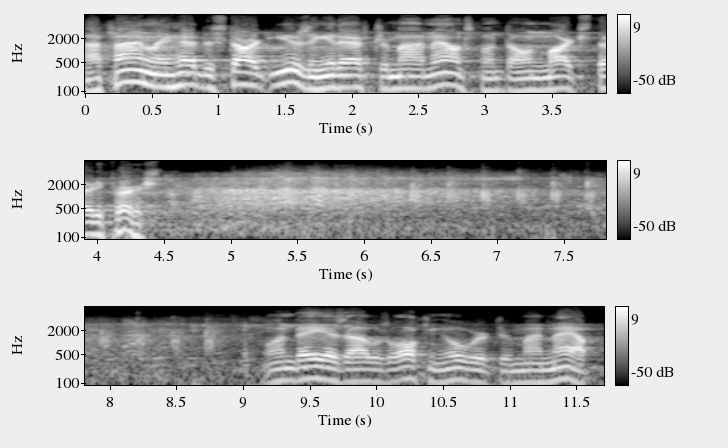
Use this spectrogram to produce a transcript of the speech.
I finally had to start using it after my announcement on March 31st. One day, as I was walking over to my nap,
